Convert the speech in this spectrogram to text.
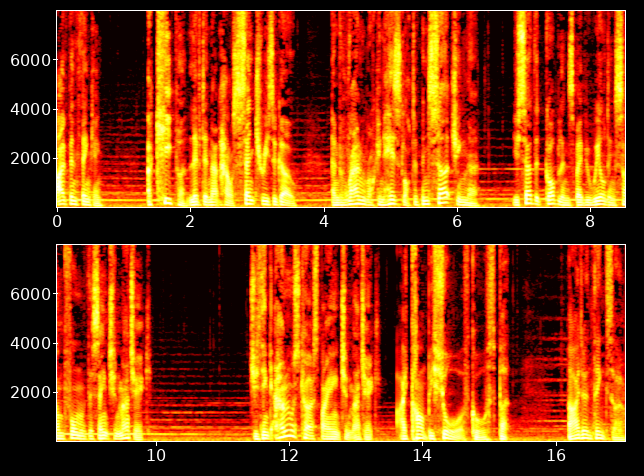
I've been thinking. A keeper lived in that house centuries ago, and Ranrock and his lot have been searching there. You said that goblins may be wielding some form of this ancient magic. Do you think Anne was cursed by ancient magic? I can't be sure, of course, but I don't think so.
